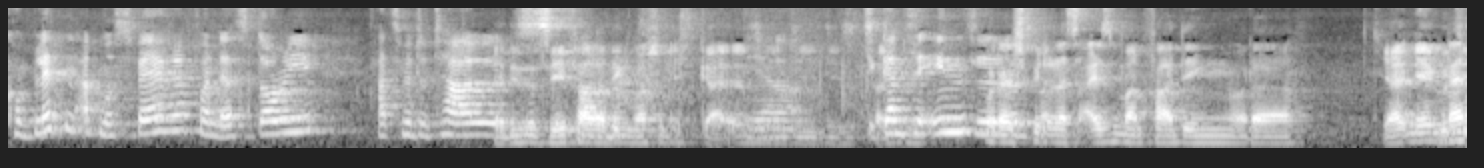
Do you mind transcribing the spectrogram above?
kompletten Atmosphäre, von der Story, hat es mir total. Ja, dieses Seefahrer-Ding war schon echt geil. So, Ja. die, diese Die Zeit- ganze Insel. Oder später so. das Eisenbahnfahrding oder. Ja, nee, gut, Nein,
